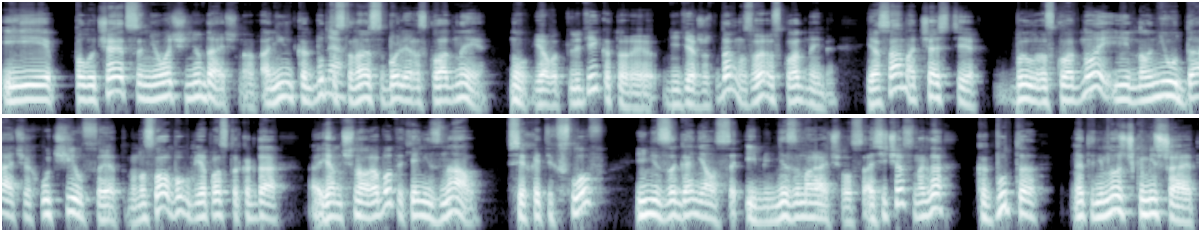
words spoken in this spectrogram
и получается не очень удачно. Они как будто Да. становятся более раскладные. Ну, я вот людей, которые не держат удар, называю раскладными. Я сам отчасти был раскладной и на неудачах учился этому. Но, слава богу, я просто, когда я начинал работать, я не знал всех этих слов и не загонялся ими, не заморачивался. А сейчас иногда как будто это немножечко мешает.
